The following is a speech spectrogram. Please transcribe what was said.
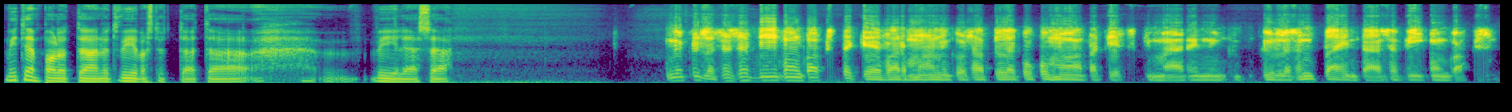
Miten paljon tämä nyt viivästyttää tämä viileä sää? No kyllä se sen viikon kaksi tekee varmaan, niin kun ajattelee koko maata keskimäärin, niin kyllä se nyt vähintään se viikon kaksi.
